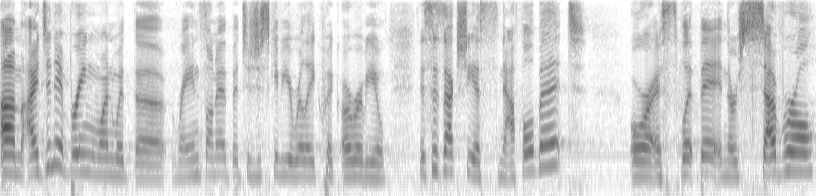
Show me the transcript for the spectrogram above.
Um, I didn't bring one with the reins on it, but to just give you a really quick overview, this is actually a snaffle bit or a split bit, and there's several,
